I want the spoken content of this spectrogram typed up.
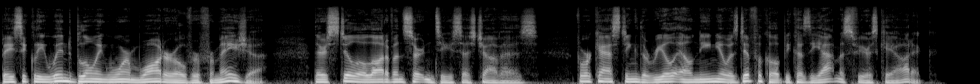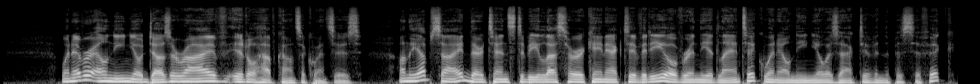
basically wind blowing warm water over from Asia. There's still a lot of uncertainty, says Chavez. Forecasting the real El Nino is difficult because the atmosphere is chaotic. Whenever El Nino does arrive, it'll have consequences. On the upside, there tends to be less hurricane activity over in the Atlantic when El Nino is active in the Pacific.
